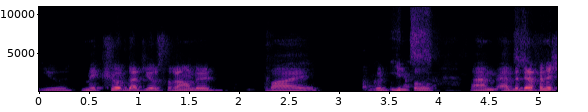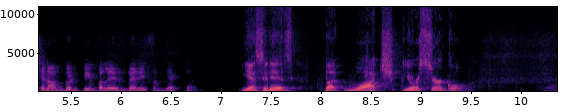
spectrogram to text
you make sure that you're surrounded by good people yes. and and the definition of good people is very subjective yes it is but watch your circle yeah.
